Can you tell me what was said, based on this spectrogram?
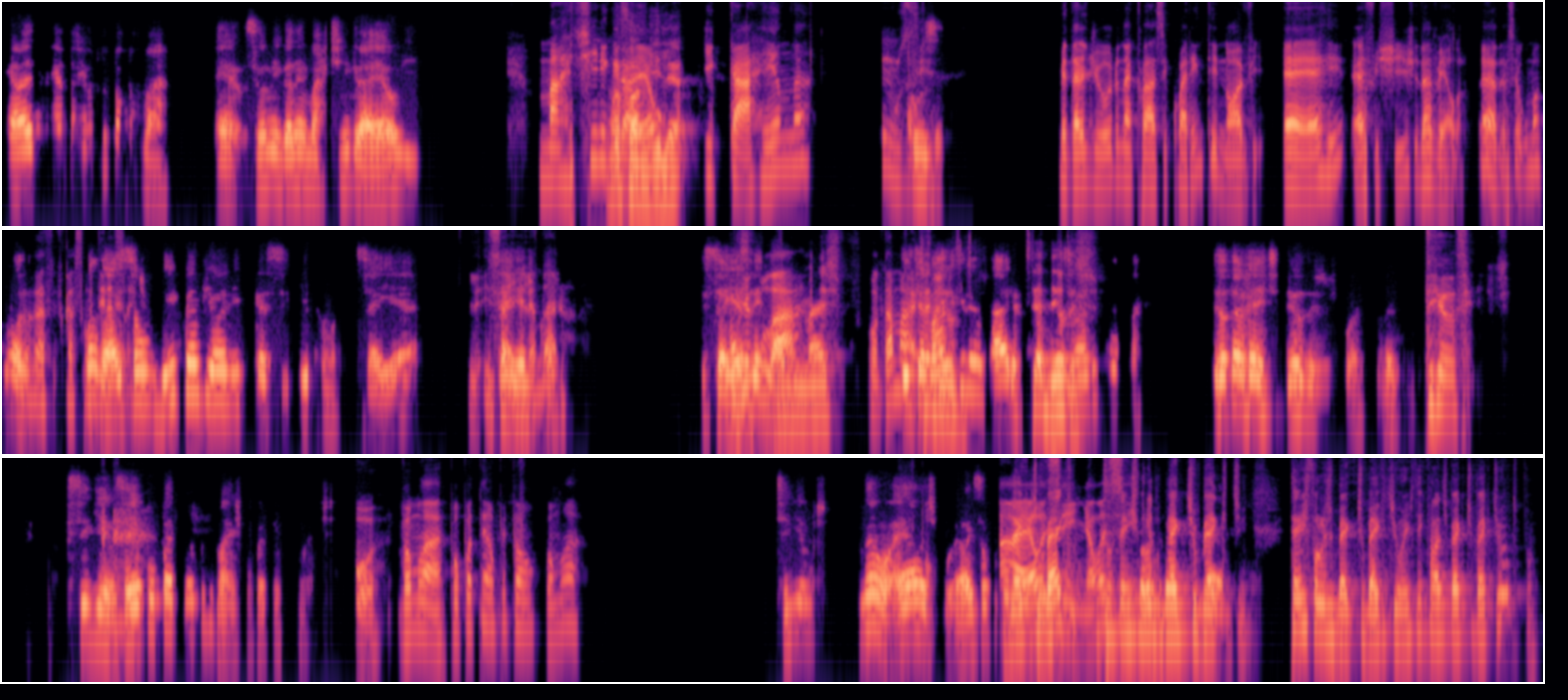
ela em outro patamar. É, se não me engano, é Martini Grael e Martini Uma Grael família. e Carrena Kunze. Cusa. Medalha de ouro na classe 49 ERFX da vela. É, deve ser alguma Mano, coisa, classificação Mano, interessante. são bicampeão olímpicas seguidas, mano. Isso aí é. Isso isso aí é é lendário. Isso aí é. regular- Mas Conta mais. Isso é é mais do que deuses. lendário. isso é Isso é mais deuses. do que lendário. Exatamente, Deus do esporte. né? Deus. Seguimos. Isso aí é poupa tempo demais. Poupa tempo demais. Pô, vamos lá. Poupa tempo então. Vamos lá. Seguimos. Não, elas, pô, elas são Ah, back to elas back? sim, elas então, se a gente sim, falou de back to back. de- Se a gente falou de back to back de um, a gente tem que falar de back to back de outro, pô.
